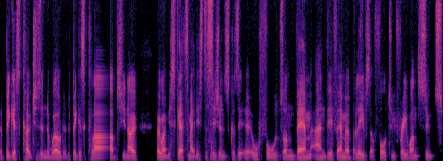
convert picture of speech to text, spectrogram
The biggest coaches in the world at the biggest clubs, you know, they won't be scared to make these decisions because it, it all falls on them. And if Emma believes that four two three one suits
